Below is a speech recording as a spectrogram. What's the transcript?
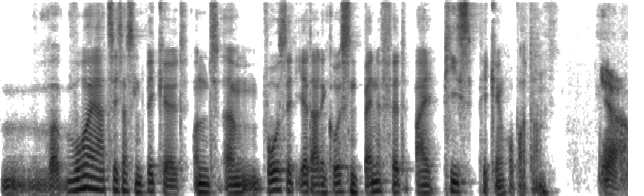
Woher hat sich das entwickelt und ähm, wo seht ihr da den größten Benefit bei Piece-Picking-Robotern? Ja,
